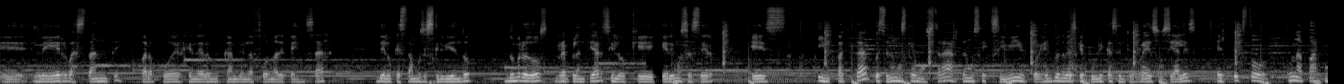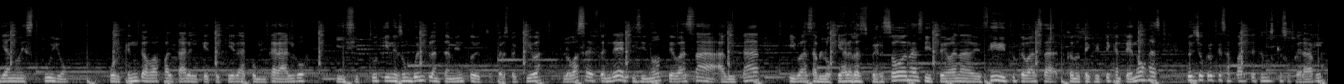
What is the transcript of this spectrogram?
eh, leer bastante para poder generar un cambio en la forma de pensar de lo que estamos escribiendo. Número dos, replantear si lo que queremos hacer es impactar, pues tenemos que mostrar, tenemos que exhibir. Por ejemplo, una vez que publicas en tus redes sociales, el texto, una parte ya no es tuyo, porque nunca va a faltar el que te quiera comentar algo. Y si tú tienes un buen planteamiento de tu perspectiva, lo vas a defender. Y si no, te vas a habitar y vas a bloquear a las personas y te van a decir y tú te vas a, cuando te critican, te enojas. Entonces yo creo que esa parte tenemos que superarla,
